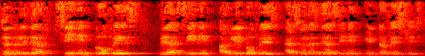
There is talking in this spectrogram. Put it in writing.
Generally they are seen in prophase they are seen in early prophase as well as they are seen in interphase stage.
